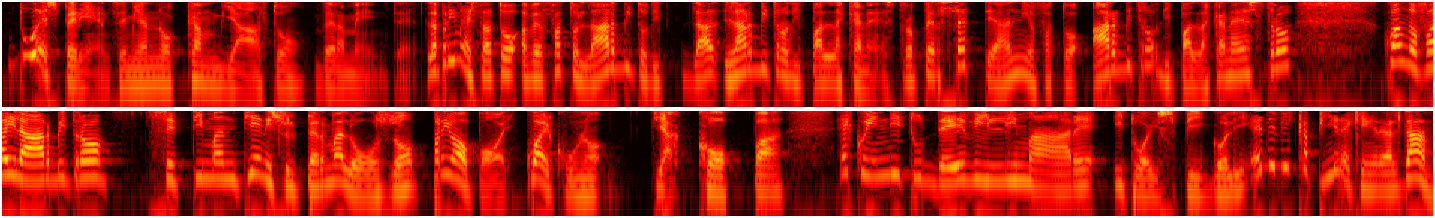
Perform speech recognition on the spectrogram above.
Due esperienze mi hanno cambiato veramente. La prima è stato aver fatto l'arbitro di, l'arbitro di pallacanestro. Per sette anni ho fatto arbitro di pallacanestro. Quando fai l'arbitro, se ti mantieni sul permaloso, prima o poi qualcuno ti accoppa e quindi tu devi limare i tuoi spigoli e devi capire che in realtà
